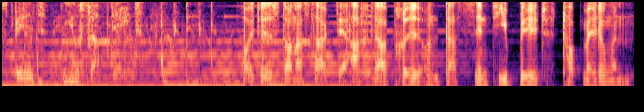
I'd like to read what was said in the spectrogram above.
Das Bild News Update. Heute ist Donnerstag, der 8. April und das sind die Bild Topmeldungen.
